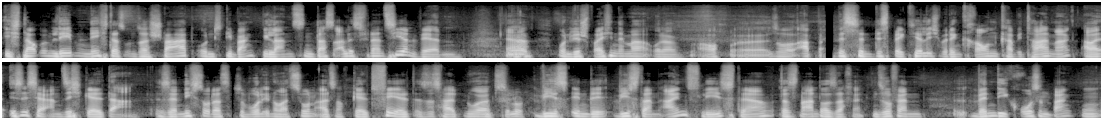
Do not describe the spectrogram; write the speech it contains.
ich glaube im Leben nicht, dass unser Staat und die Bankbilanzen das alles finanzieren werden. Ja. ja. Und wir sprechen immer oder auch äh, so ab ein bisschen despektierlich über den grauen Kapitalmarkt. Aber es ist ja an sich Geld da. Es ist ja nicht so, dass sowohl Innovation als auch Geld fehlt. Es ist halt nur, wie es in die, wie es dann einfließt. Ja, das ist eine andere Sache. Insofern wenn die großen Banken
